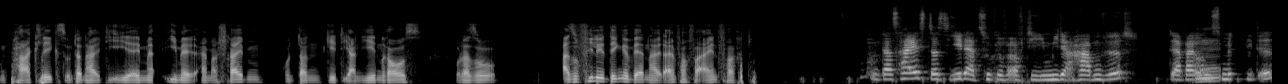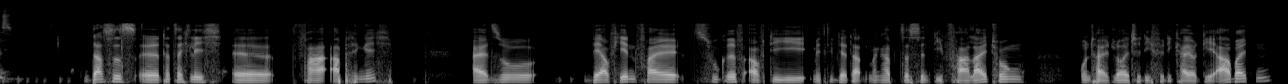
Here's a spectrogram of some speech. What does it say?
ein paar Klicks und dann halt die E-Mail einmal schreiben und dann geht die an jeden raus oder so. Also viele Dinge werden halt einfach vereinfacht. Das heißt, dass jeder Zugriff auf die MIDA haben wird, der bei uns Mhm. Mitglied ist. Das ist äh, tatsächlich äh, fahrabhängig. Also wer auf jeden Fall Zugriff auf die Mitgliederdatenbank hat, das sind die Fahrleitungen und halt Leute, die für die KJG arbeiten.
